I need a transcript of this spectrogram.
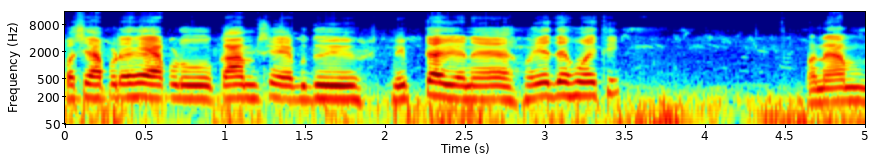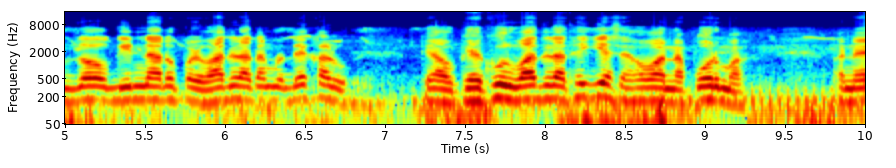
પછી આપણે હે આપણું કામ છે એ બધું નિપટાવી અને હોઈએ દે અહીંથી. અને આમ જો ગિરનાર ઉપર વાદળા તમને દેખાડું, કે આવું ઘેઘુર વાદળા થઈ ગયા છે હવાના પોરમાં. અને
